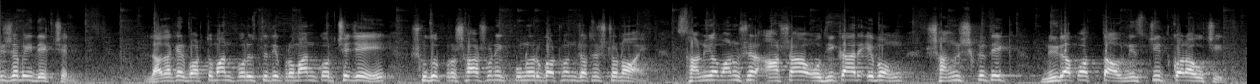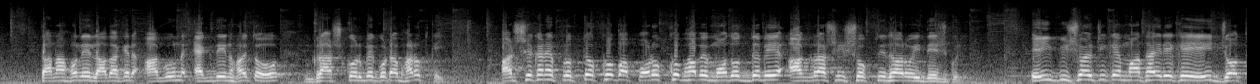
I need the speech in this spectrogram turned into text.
হিসেবেই দেখছেন। লাদাখের বর্তমান পরিস্থিতি প্রমাণ করছে যে শুধু প্রশাসনিক পুনর্গঠন যথেষ্ট নয়, স্থানীয় মানুষের আশা, অধিকার এবং সাংস্কৃতিক নিরাপত্তাও নিশ্চিত করা উচিত। তা না হলে লাদাখের আগুন একদিন হয়তো গ্রাস করবে গোটা ভারতকেই। আর সেখানে প্রত্যক্ষ বা পরোক্ষভাবে মদত দেবে আগ্রাসী শক্তিধর ওই দেশগুলি। এই বিষয়টিকে মাথায় রেখে যত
